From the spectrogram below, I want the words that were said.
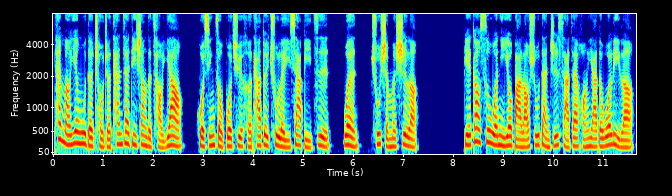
炭毛厌恶地瞅着摊在地上的草药。火星走过去和他对触了一下鼻子，问：“出什么事了？”别告诉我，你又把老鼠胆汁撒在黄牙的窝里了。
